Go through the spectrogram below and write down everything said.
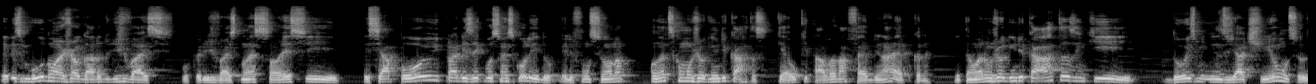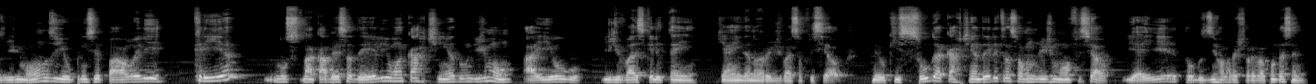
eles mudam a jogada do device. Porque o device não é só esse esse apoio e para dizer que você é um escolhido. Ele funciona antes como um joguinho de cartas, que é o que tava na febre na época, né? Então era um joguinho de cartas em que dois meninos já tinham os seus Digimons e o principal ele cria no, na cabeça dele uma cartinha de um Digimon. Aí o Digivice que ele tem, que ainda não era o Digivice oficial, meio que suga a cartinha dele e transforma no Digimon oficial. E aí todo o desenrolar da história vai acontecendo.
